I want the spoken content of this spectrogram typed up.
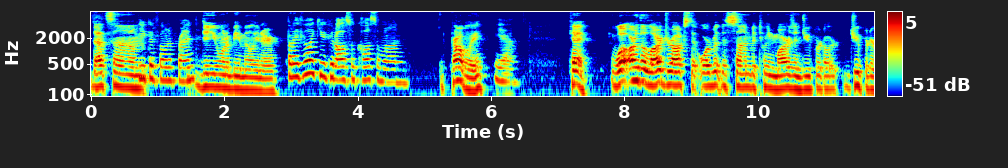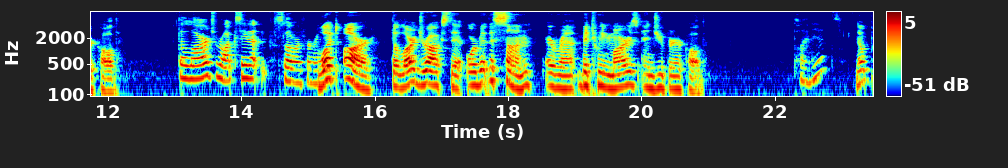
that's um you could phone a friend. do you want to be a millionaire But I feel like you could also call someone on. probably Yeah. Okay. What are the large rocks that orbit the sun between Mars and Jupiter Jupiter called? The large rocks. Say that slower for me. What are the large rocks that orbit the sun around between Mars and Jupiter called? Planets? Nope.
